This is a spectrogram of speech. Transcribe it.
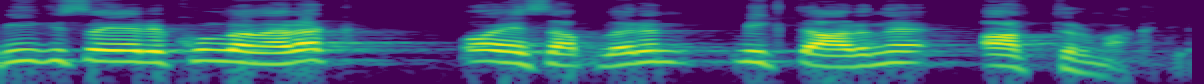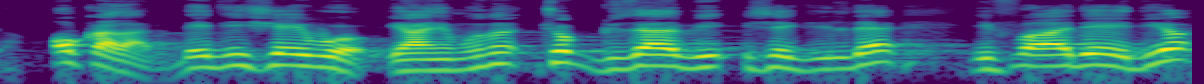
bilgisayarı kullanarak o hesapların miktarını arttırmak diyor. O kadar. Dediği şey bu. Yani bunu çok güzel bir şekilde ifade ediyor.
